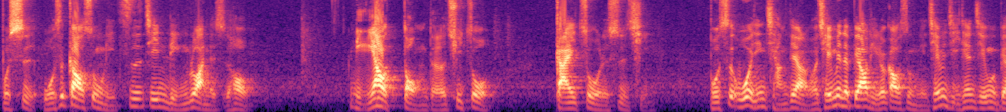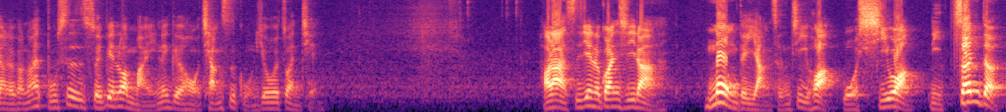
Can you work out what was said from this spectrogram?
不是，我是告诉你，资金凌乱的时候，你要懂得去做该做的事情。不是，我已经强调了，我前面的标题都告诉你，前面几天节目标题都告诉你，不是随便乱买那个哦强势股，你就会赚钱。好啦，时间的关系啦，梦的养成计划，我希望你真的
